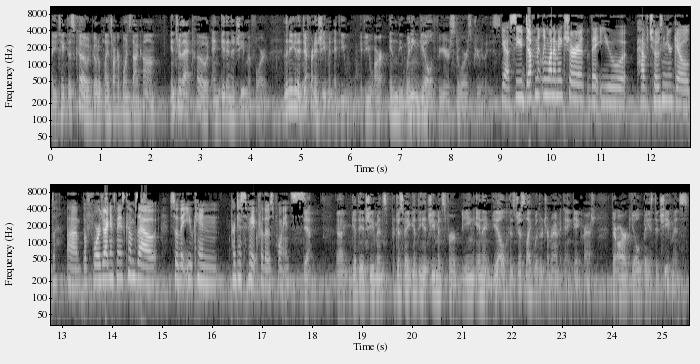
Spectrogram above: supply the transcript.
that you take this code, go to planeswalkerpoints.com, enter that code, and get an achievement for it. And then you get a different achievement if you if you are in the winning guild for your store's pre-release. Yeah, so you definitely want to make sure that you have chosen your guild uh, before Dragon's Maze comes out so that you can participate for those points. Yeah. Uh, get the achievements, participate, get the achievements for being in a guild, because just like with Return to Ravnica and Gatecrash, there are guild-based achievements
